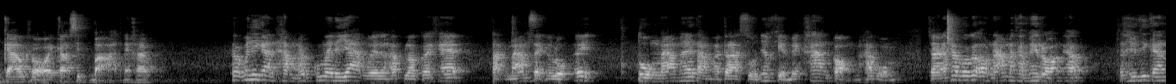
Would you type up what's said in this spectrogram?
2990 บาทนะครับสำหรับวิธีการทำครับก็ไม่ได้ยากเลยนะครับ เราก็แค่ ตักน้ำใส่กระโหลกเอ้ยตวงน้ำให้ได้ตามอัตราส่วนที่เขาเขียนไว้ข้างกล่องนะครับผมจากนั้นครับเราก็เอาน้ำมาทำให้ร้อนครับจะใช้วิธีการ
